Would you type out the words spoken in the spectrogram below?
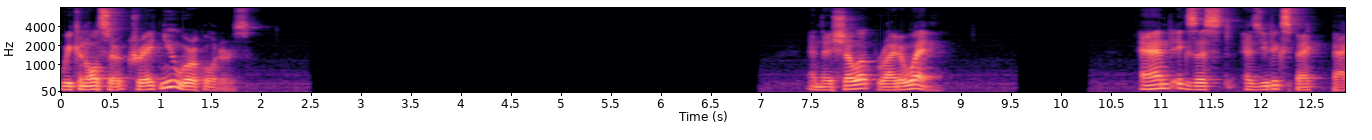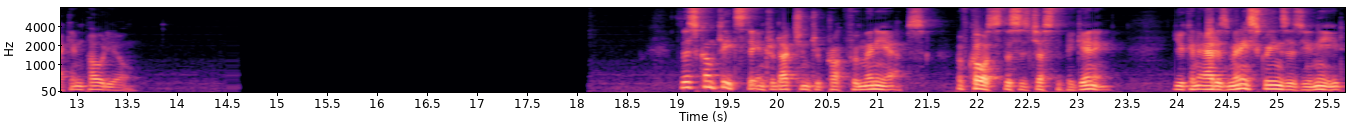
We can also create new work orders. And they show up right away. And exist as you'd expect back in Podio. This completes the introduction to ProcFu Mini Apps. Of course, this is just the beginning. You can add as many screens as you need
